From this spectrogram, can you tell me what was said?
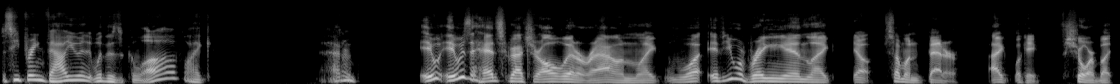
Does he bring value in- with his glove? Like, I don't. It it was a head scratcher all the way around. Like, what if you were bringing in like you know someone better? I okay, sure, but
